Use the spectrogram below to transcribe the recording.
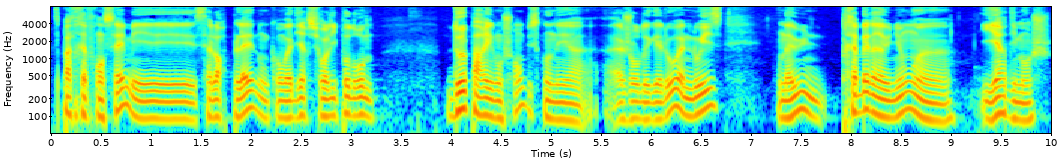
c'est pas très français, mais ça leur plaît. Donc on va dire sur l'hippodrome de Paris-Longchamp, puisqu'on est à, jour de galop. Anne-Louise, on a eu une très belle réunion euh, hier dimanche.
